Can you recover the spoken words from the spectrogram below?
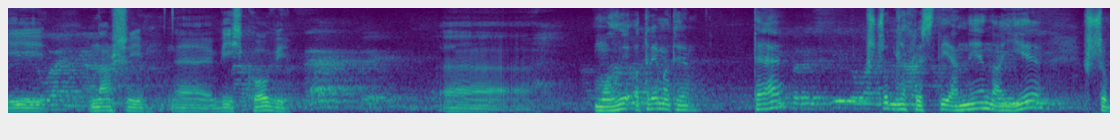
і наші е, військові могли отримати те, що для християнина є, щоб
